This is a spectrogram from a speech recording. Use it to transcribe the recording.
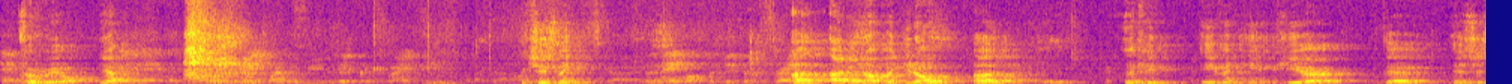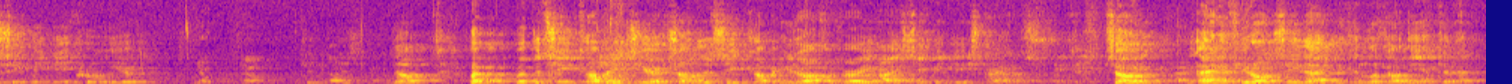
And- For real, yeah. And the name of the different strain? Excuse me? The name of the different strain? Uh, I don't know, but you know, uh, if you, even he- here, there, is the CBD crew here? Nope. no. No, but, but the seed companies here, some of the seed companies offer very high CBD strains. So, and if you don't see that, you can look on the internet.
